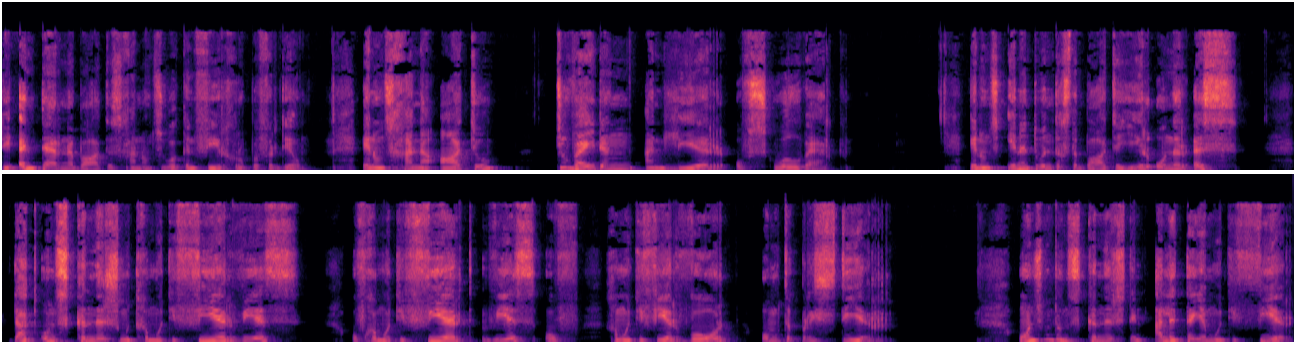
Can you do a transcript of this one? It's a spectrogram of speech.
Die interne bates gaan ons ook in 4 groepe verdeel. En ons gaan na A toe toewyding aan leer of skoolwerk. En ons 21ste bate hieronder is dat ons kinders moet gemotiveer wees of gemotiveerd wees of gemotiveer word om te presteer. Ons moet ons kinders ten alle tye motiveer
